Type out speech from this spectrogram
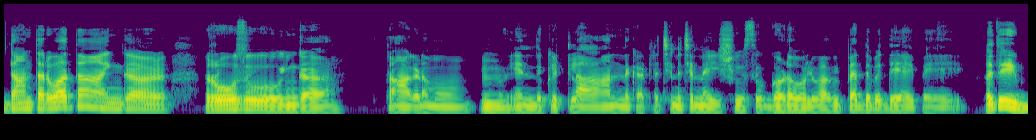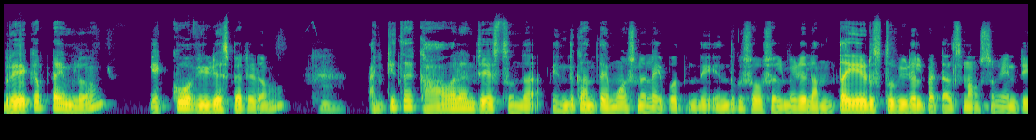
దాని తర్వాత ఇంకా రోజు ఇంకా తాగడము. హ్మ్. ఎందుకిట్లా, అందుకట్లా చిన్న చిన్న ఇష్యూస్, గొడవలు అవి పెద్ద పెద్దయి అయిపోయాయి. అయితే ఈ బ్రేకప్ టైమ్‌లో ఎక్కువ వీడియోస్ పెట్టడం. అంకిత కావాలని చేస్తుందా? ఎందుకు అంత ఎమోషనల్ అయిపోతుంది? ఎందుకు సోషల్ మీడియాలో అంత ఏడుస్తూ వీడియోలు పెట్టాల్సిన అవసరం ఏంటి?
